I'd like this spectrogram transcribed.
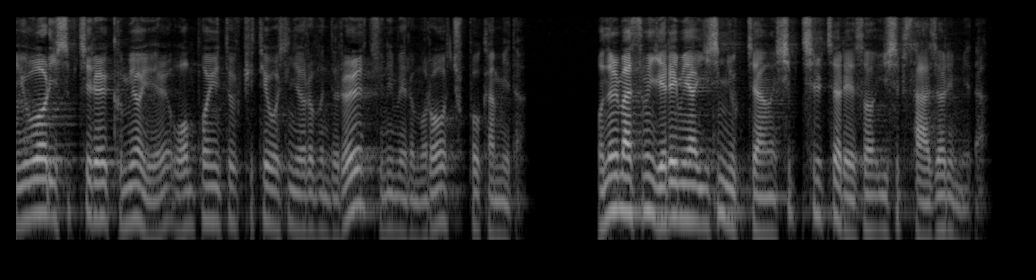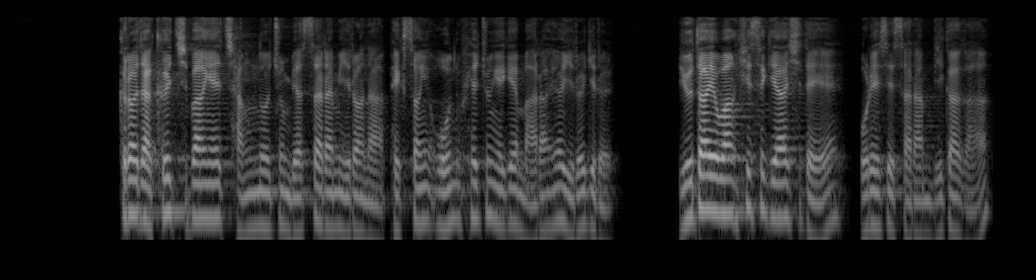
6월 27일 금요일 원포인트 큐티에 오신 여러분들을 주님의 이름으로 축복합니다. 오늘 말씀은 예레미야 26장 17절에서 24절입니다. 그러자 그 지방의 장로 중 몇 사람이 일어나 백성이 온 회중에게 말하여 이르기를 유다의 왕 히스기야 시대에 오레세 사람 미가가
